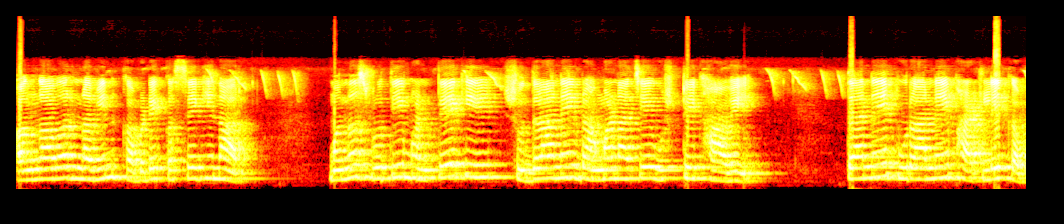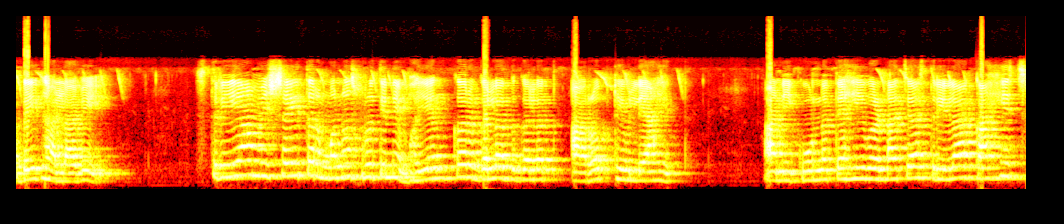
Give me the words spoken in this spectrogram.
अंगावर नवीन कपडे कसे घेणार? मनुस्मृती म्हणते की शूद्राने ब्राह्मणाचे उष्टे खावे. त्याने पुराने फाटले कपडे घालावे. स्त्रियांविषयी तर मनुस्मृतीने भयंकर गलत गलत आरोप ठेवले आहेत. आणि कोणत्याही वर्णाच्या स्त्रीला काहीच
